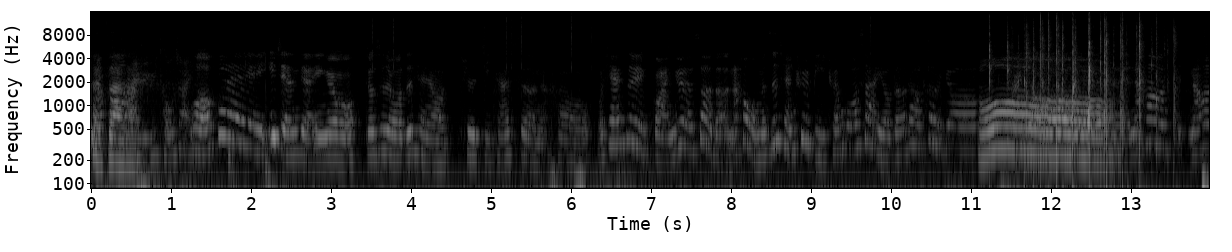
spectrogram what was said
太赞了。我会一点点音乐，就是我之前有去吉他社，然后我现在是管乐社的。然后我们之前去比全国赛有得到特优。哦。然后，然后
